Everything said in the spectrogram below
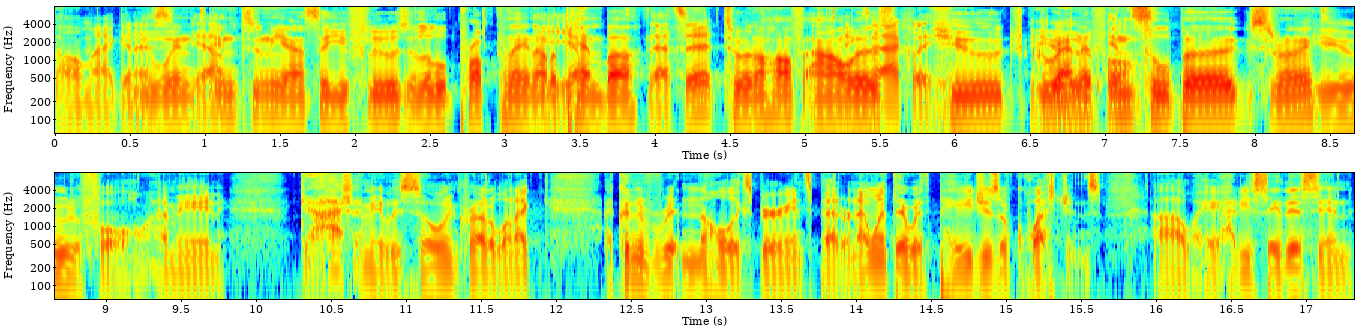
Oh my goodness. You went Yep. into Niassa. You flew as a little prop plane out of Yep. Pemba. That's it. Two and a half hours. Exactly. Huge granite Inselbergs, right? Beautiful. I mean, gosh, I mean, it was so incredible. And I, I couldn't have written the whole experience better. And I went there with pages of questions. Uh, hey, how do you say this in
